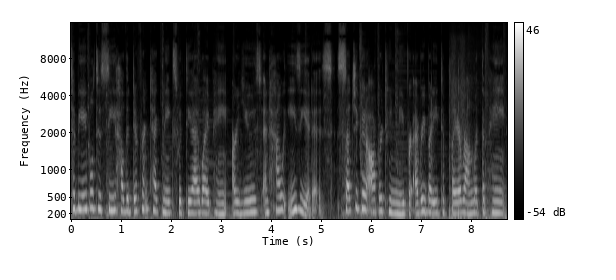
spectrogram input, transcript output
to be able to see how the different techniques with DIY paint are used and how easy it is. Such a good opportunity for everybody to play around with the paint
